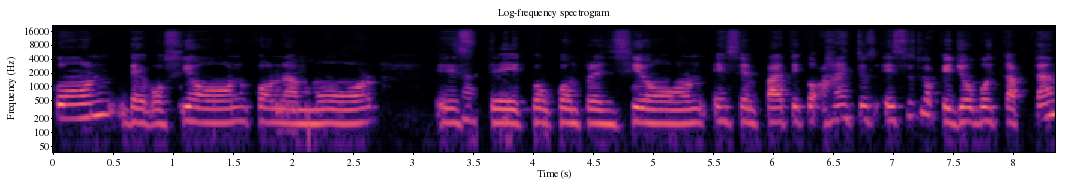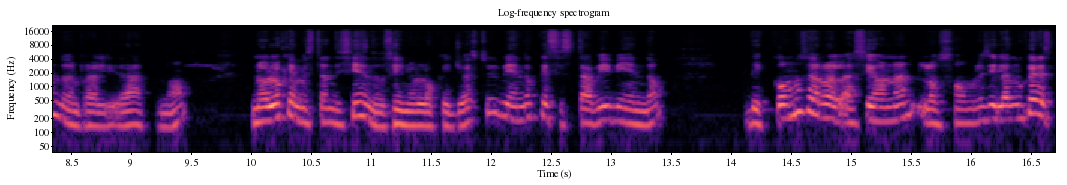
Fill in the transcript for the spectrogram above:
con devoción, con amor, este, con comprensión, es empático. Ah, entonces eso es lo que yo voy captando en realidad, ¿no? No lo que me están diciendo, sino lo que yo estoy viendo que se está viviendo de cómo se relacionan los hombres y las mujeres.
